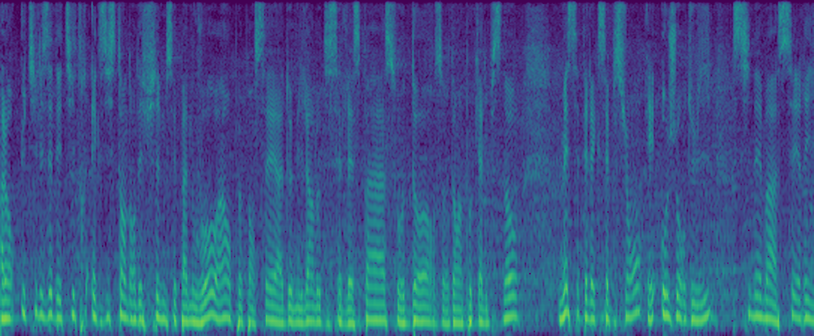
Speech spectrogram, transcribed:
Alors, utiliser des titres existants dans des films, c'est pas nouveau. hein. On peut penser à 2001, l'Odyssée de l'espace, aux Doors dans Apocalypse Now. Mais c'était l'exception. Et aujourd'hui, cinéma, séries,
